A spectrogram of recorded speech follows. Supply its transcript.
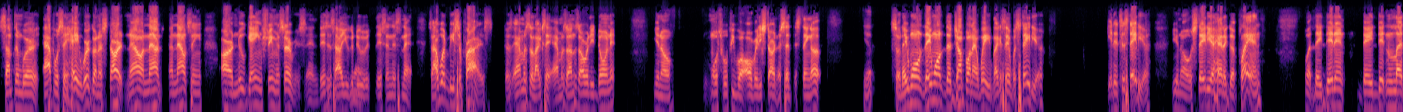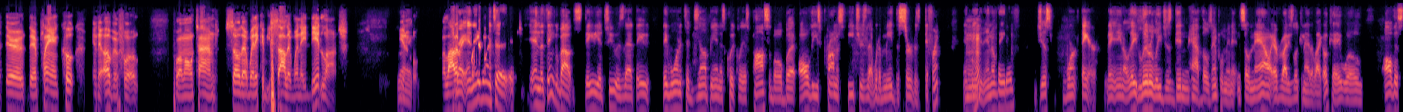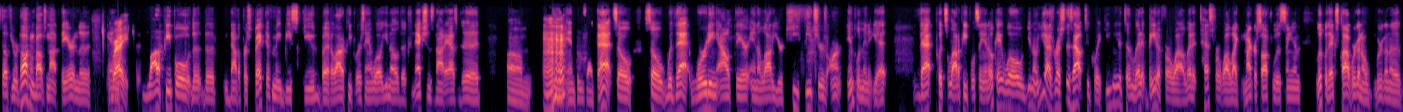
something where Apple say, "Hey, we're going to start now and now announcing our new game streaming service, and this is how you can yeah. do it, this and this and that." So I wouldn't be surprised because Amazon, like I say, Amazon is already doing it. You know, multiple people are already starting to set this thing up. Yep. So they want they want to jump on that wave. Like I said with Stadia, get it to Stadia. You know, Stadia had a good plan, but they didn't they didn't let their their plan cook in the oven for for a long time, so that way they could be solid when they did launch. You right. know, a lot of right, and they wanted to. And the thing about Stadia too is that they they wanted to jump in as quickly as possible, but all these promised features that would have made the service different and mm-hmm. made it innovative just weren't there. They, you know, they literally just didn't have those implemented, and so now everybody's looking at it like, okay, well, all this stuff you were talking about is not there, and the and right. A lot of people, the the now the perspective may be skewed, but a lot of people are saying, well, you know, the connection's not as good, um, mm-hmm. and, and things like that. So so with that wording out there, and a lot of your key features aren't implemented yet, that puts a lot of people saying, okay, well, you know, you guys rushed this out too quick. You needed to let it beta for a while, let it test for a while. Like Microsoft was saying, look with xCloud, we're gonna we're gonna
